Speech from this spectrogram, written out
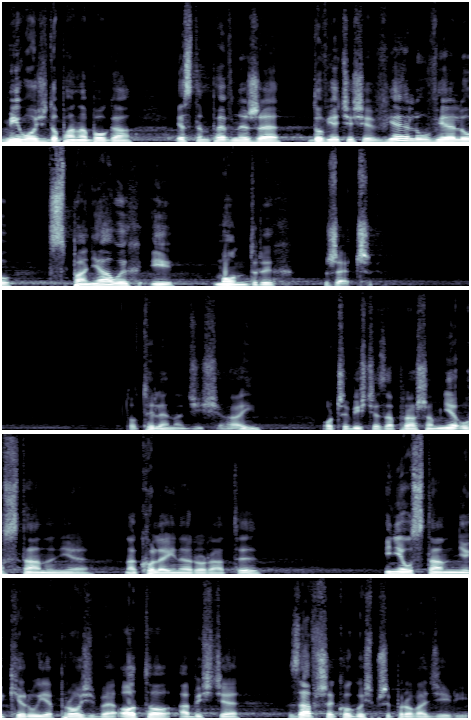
miłość do Pana Boga. Jestem pewny, że dowiecie się wielu, wielu wspaniałych i mądrych rzeczy. To tyle na dzisiaj. Oczywiście zapraszam nieustannie na kolejne roraty i nieustannie kieruję prośbę o to, abyście zawsze kogoś przyprowadzili.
